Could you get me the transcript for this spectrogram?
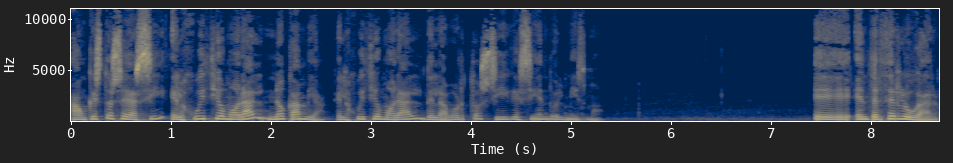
aunque esto sea así, el juicio moral no cambia. El juicio moral del aborto sigue siendo el mismo. Eh, en tercer lugar,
